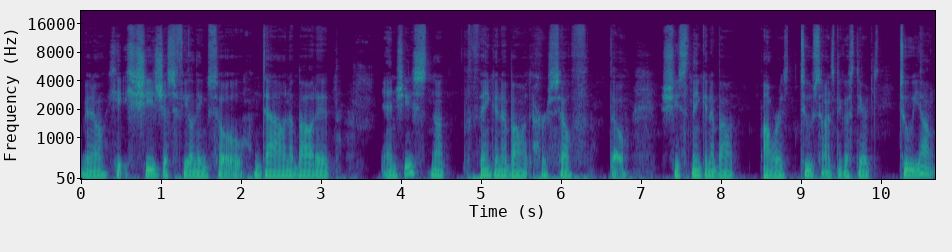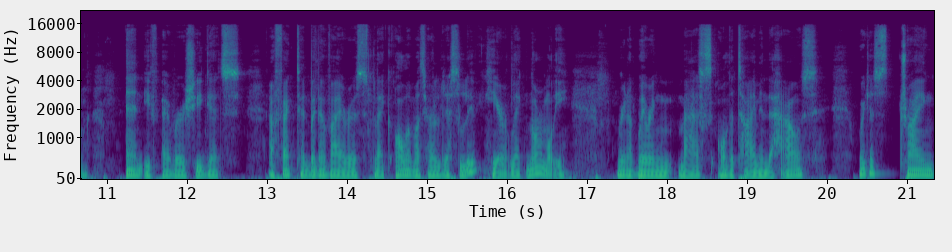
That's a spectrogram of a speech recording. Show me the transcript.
you know he, she's just feeling so down about it and she's not thinking about herself though. She's thinking about our two sons because they're too young. And if ever she gets affected by the virus like all of us are just living here like normally. We're not wearing masks all the time in the house. We're just trying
